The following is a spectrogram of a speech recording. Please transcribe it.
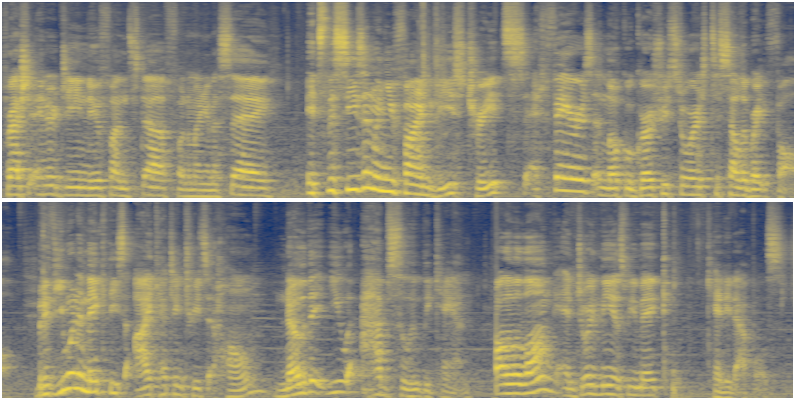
fresh energy, new fun stuff, what am I gonna say? It's the season when you find these treats at fairs and local grocery stores to celebrate fall. But if you wanna make these eye-catching treats at home, know that you absolutely can. Follow along and join me as we make candied apples.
